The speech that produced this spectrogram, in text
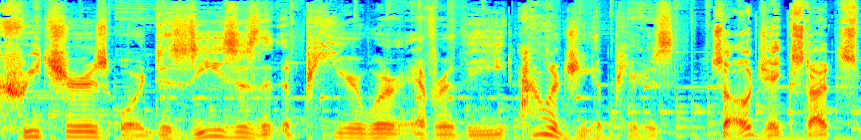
creatures or diseases that appear wherever the allergy appears. So Jake starts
